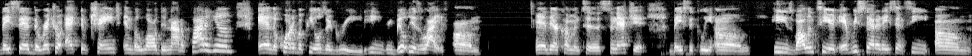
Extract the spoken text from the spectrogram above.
They said the retroactive change in the law did not apply to him, and the Court of Appeals agreed. He rebuilt his life, um, and they're coming to snatch it, basically. Um, he's volunteered every Saturday since he um,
